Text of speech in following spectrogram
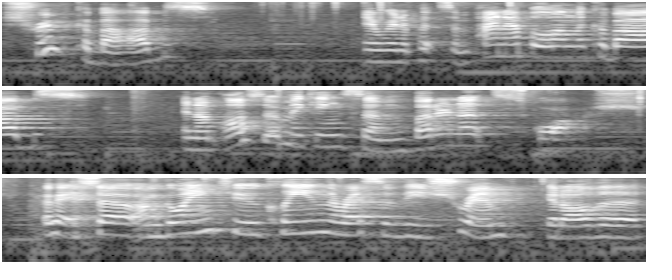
shrimp kebabs and we're gonna put some pineapple on the kebabs and I'm also making some butternut squash. Okay, so I'm going to clean the rest of these shrimp, get all the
